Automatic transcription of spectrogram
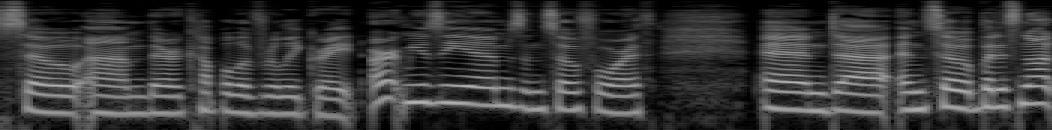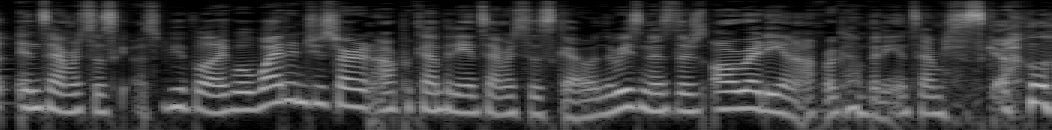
So um, there are a couple of really great art museums and so forth, and uh, and so, but it's not in San Francisco. So people are like, well, why didn't you start an opera company in San Francisco? And the reason is there's already an opera company in San Francisco.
